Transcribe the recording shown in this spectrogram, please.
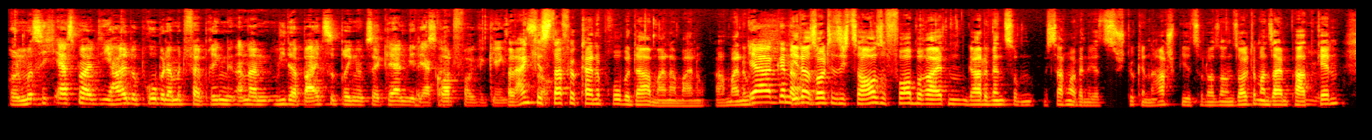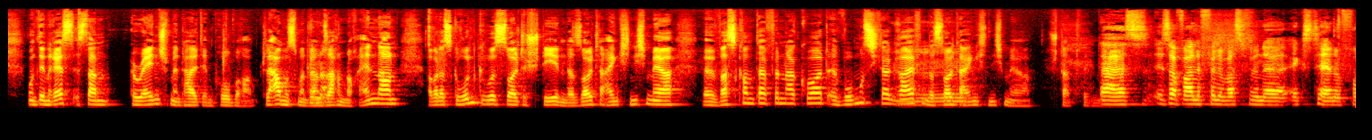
Und muss sich erstmal die halbe Probe damit verbringen, den anderen wieder beizubringen und zu erklären, wie Exakt. die Akkordfolge ging. Weil eigentlich so. ist dafür keine Probe da, meiner Meinung nach. Meine, ja, genau. Jeder sollte sich zu Hause vorbereiten, gerade wenn es um, ich sag mal, wenn du jetzt Stücke nachspielst oder so, dann sollte man seinen Part mhm. kennen und den Rest ist dann Arrangement halt im Proberaum. Klar muss man dann genau. Sachen noch ändern, aber das Grundgerüst sollte stehen. Da sollte eigentlich nicht mehr, äh, was kommt da für ein Akkord, äh, wo muss ich da greifen? Mhm. Das sollte mhm. eigentlich nicht mehr stattfinden. Das ist auf alle Fälle was für eine externe Folge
